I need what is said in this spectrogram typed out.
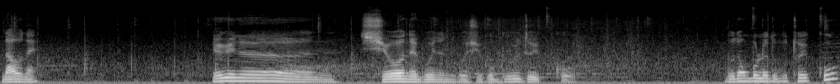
나오네. 여기는 시원해 보이는 곳이고 물도 있고 무당벌레도 붙어있고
